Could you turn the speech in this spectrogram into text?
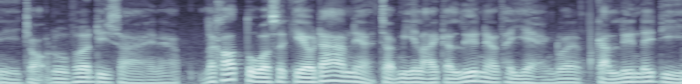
นี่เจาะรูเพื่อดีไซน์นะครับ แล้วก็ตัวสเกลด้ามเนี่ยจะมีลายกันลื่นแนวทะแยงด้วยกันลื่นได้ดี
